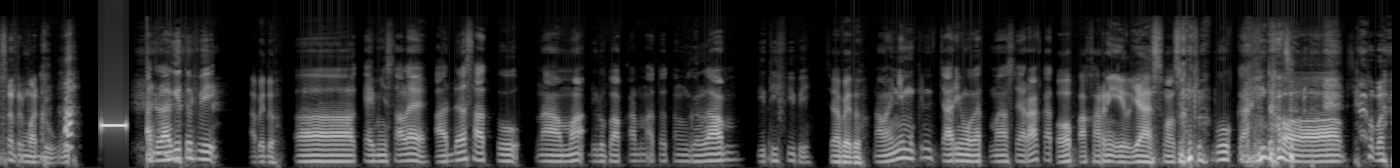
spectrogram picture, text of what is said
Bukan nerima duit. Ada lagi tuh Vi Apa itu? eh kayak misalnya ada satu nama dilupakan atau tenggelam di TV Vi Siapa itu? nama ini mungkin cari banget masyarakat Oh, Pak Karni Ilyas maksud lu. bukan dong Siapa?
